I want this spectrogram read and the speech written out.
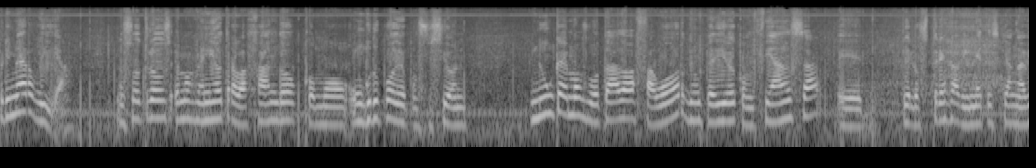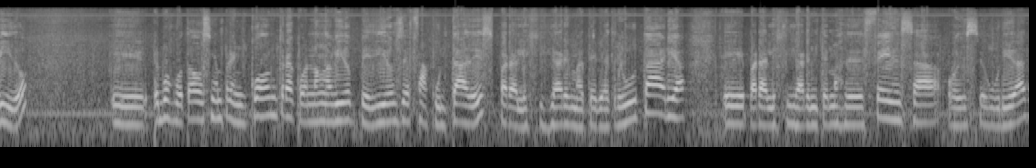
primer día, nosotros hemos venido trabajando como un grupo de oposición. Nunca hemos votado a favor de un pedido de confianza de los tres gabinetes que han habido. Eh, hemos votado siempre en contra cuando han habido pedidos de facultades para legislar en materia tributaria, eh, para legislar en temas de defensa o de seguridad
